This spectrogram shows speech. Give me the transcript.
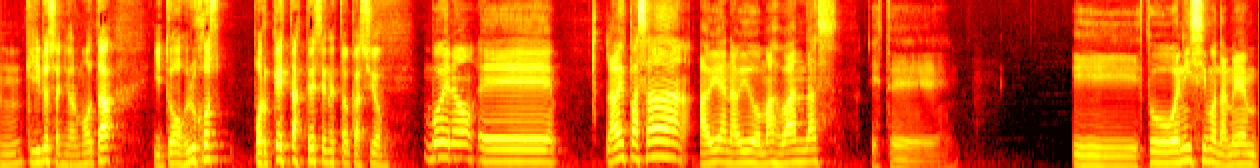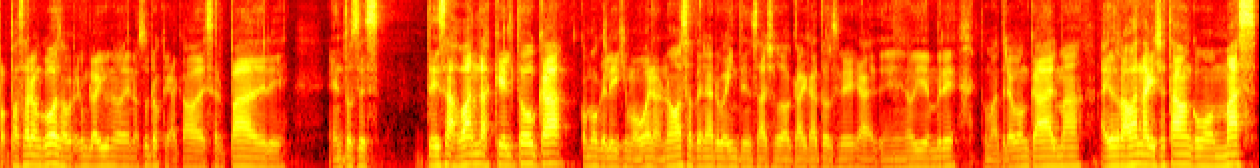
Mm. Kilo, Señor Mota y Todos Brujos. ¿Por qué estas tres en esta ocasión? Bueno, eh, la vez pasada habían habido más bandas. Este, y estuvo buenísimo. También pa- pasaron cosas. Por ejemplo, hay uno de nosotros que acaba de ser padre. Entonces, de esas bandas que él toca, como que le dijimos, bueno, no vas a tener 20 ensayos de acá el 14 de noviembre, tómatelo con calma. Hay otras bandas que ya estaban como más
